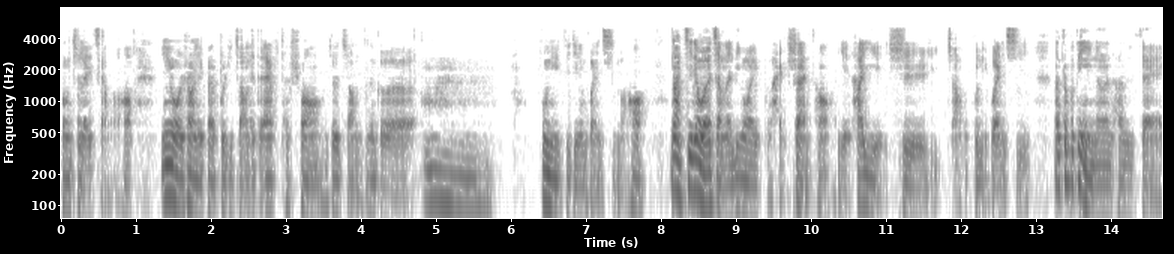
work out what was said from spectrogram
东西来讲了哈。因为我上礼拜不是讲了一个 after song，就讲这个嗯父女之间的关系嘛哈。那今天我要讲的另外一部《海善》哈，也它也是讲父女关系。那这部电影呢，它是在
